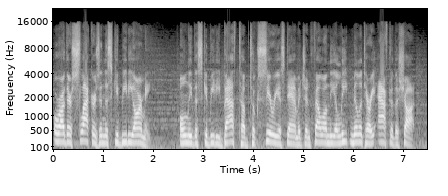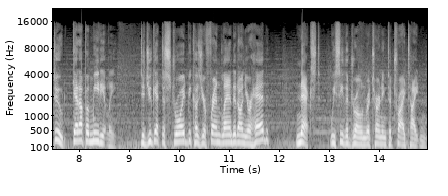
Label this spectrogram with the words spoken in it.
or are there slackers in the Skibidi army? Only the Skibidi bathtub took serious damage and fell on the elite military after the shot. Dude, get up immediately. Did you get destroyed because your friend landed on your head? Next, we see the drone returning to Tri-Titan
